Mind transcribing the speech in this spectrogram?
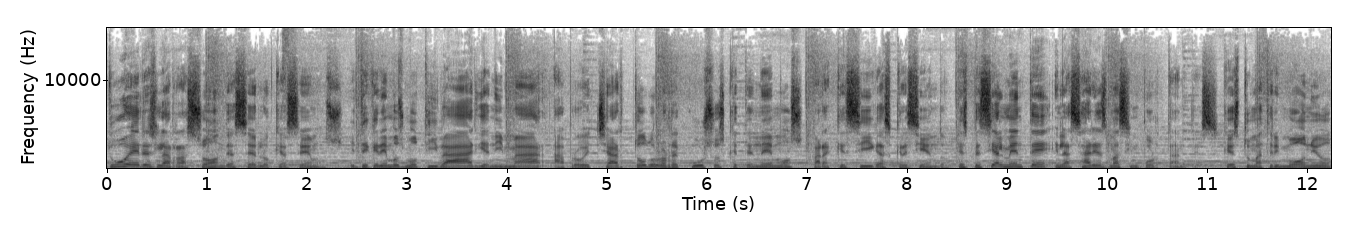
Tú eres la razón de hacer lo que hacemos. Y te queremos motivar y animar a aprovechar todos los recursos que tenemos para que sigas creciendo. Especialmente en las áreas más importantes, que es tu matrimonio,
